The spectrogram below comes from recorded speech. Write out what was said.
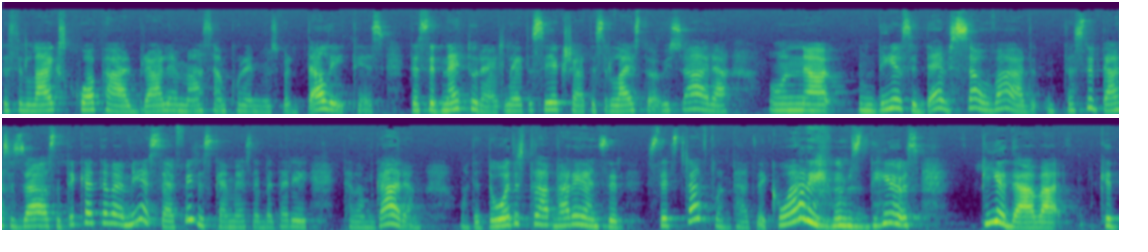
tas ir laiks kopā ar brāļiem, māsām, kuriem jūs varat dalīties. Tas ir neturēt lietas iekšā, tas ir laist to visu ārā. Un, uh, un Dievs ir devis savu vārdu. Tas ir tās ir zāles ne tikai tavai miesai, fiziskai miesai, bet arī tavam garam. Un tad otrs variants ir sirds transplantācija, ko arī mums Dievs piedāvā. Kad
